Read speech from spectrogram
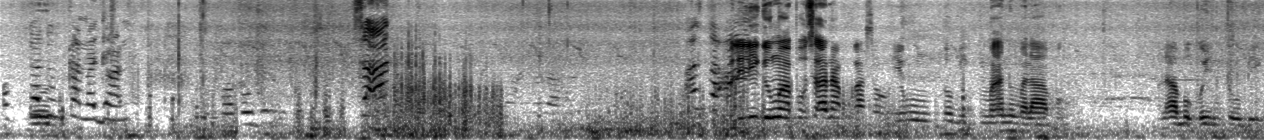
Pagtanong ka na dyan. Maliligo nga po sa anak kaso yung tubig, maano malabo. Malabo po yung tubig.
